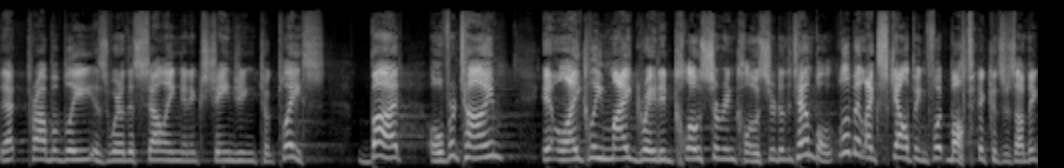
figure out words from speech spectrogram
that probably is where the selling and exchanging took place. But over time, it likely migrated closer and closer to the temple. A little bit like scalping football tickets or something.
